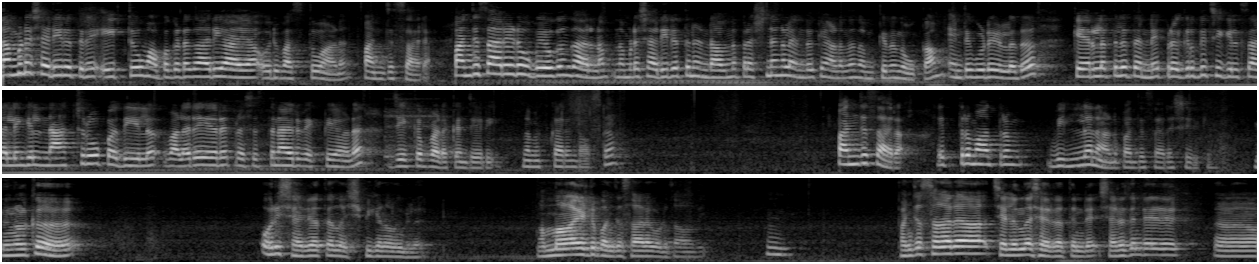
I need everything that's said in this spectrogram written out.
നമ്മുടെ ശരീരത്തിന് ഏറ്റവും അപകടകാരിയായ ഒരു വസ്തുവാണ് പഞ്ചസാര. പഞ്ചസാരയുടെ ഉപയോഗം കാരണം നമ്മുടെ ശരീരത്തിന് ഉണ്ടാവുന്ന പ്രശ്നങ്ങൾ എന്തൊക്കെയാണെന്ന് നമുക്കിന്ന് നോക്കാം. എന്റെ കൂടെ ഉള്ളത് കേരളത്തിൽ തന്നെ പ്രകൃതി ചികിത്സ അല്ലെങ്കിൽ നാച്ചുറോപ്പതിയിൽ വളരെയേറെ പ്രശസ്തനായ ഒരു വ്യക്തിയാണ് ജേക്കബ് വടക്കഞ്ചേരി. നമസ്കാരം ഡോക്ടർ. പഞ്ചസാര. എത്രമാത്രം വില്ലനാണ് പഞ്ചസാര ശരിക്കും? നിങ്ങൾക്ക് ഒരു ശരീരത്തെ നശിപ്പിക്കണമെങ്കിൽ നന്നായിട്ട് പഞ്ചസാര കൊടുത്താൽ മതി. പഞ്ചസാര ചെല്ലുന്ന ശരീരത്തിന്റെ ശരീരത്തിന്റെ ഒരു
